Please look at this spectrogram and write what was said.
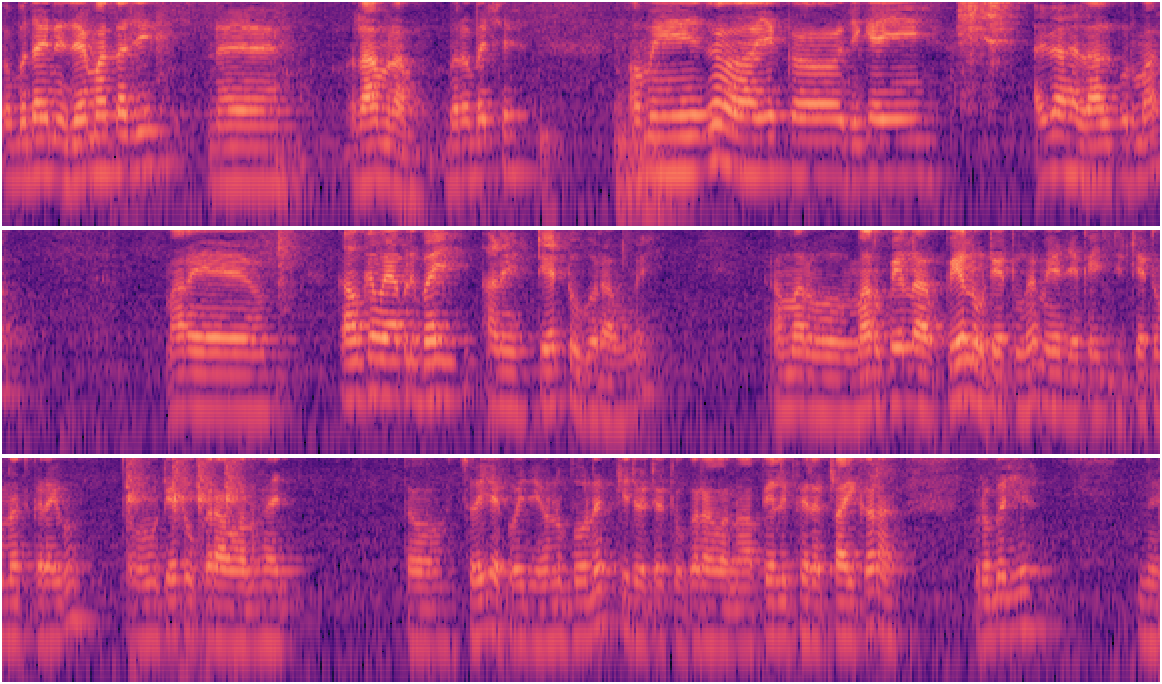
તો બધાને જય માતાજી ને રામ રામ, બરાબર છે? અમે જો એક જગ્યાએ આવ્યા હે લાલપુરમાં. મારે કાં કહેવાય આપણે ભાઈ આને ટેટુ કરાવવું હોય અમારું, મારું પહેલાં, પહેલું ટેટુ હે, મેં જે કંઈ ટેટુ નથી કરાવ્યું. તો હું ટેટુ કરાવવાનું હોય તો જોઈએ, કોઈ જે અનુભવ નથી કીધો ટેટુ કરાવવાનો. આ પહેલી ફેરે ટ્રાય કરા. બરાબર છે? ને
